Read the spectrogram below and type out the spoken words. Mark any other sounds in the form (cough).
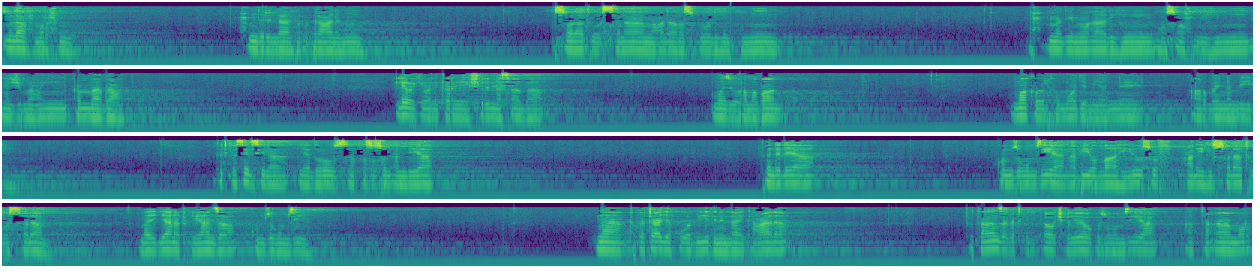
بسم الله الرحمن الرحيم. الحمد لله رب العالمين. الصلاة والسلام على رسوله الأمين. محمد وآله وصحبه أجمعين. أما بعد. Leo ikiwa ni tarehe 27 mwezi wa Ramadhan. Mwaka wa 1442 katika silsila ya durus za qasas al-anbiya tuendelea kumzungumzia nabiiullah Yusuf alayhi salatu wassalam ambaye jana tulianza kumzungumzia na tukataja kuwa biidhnillahi taala tutaanza katika kikao cha leo kuzungumzia ataamur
